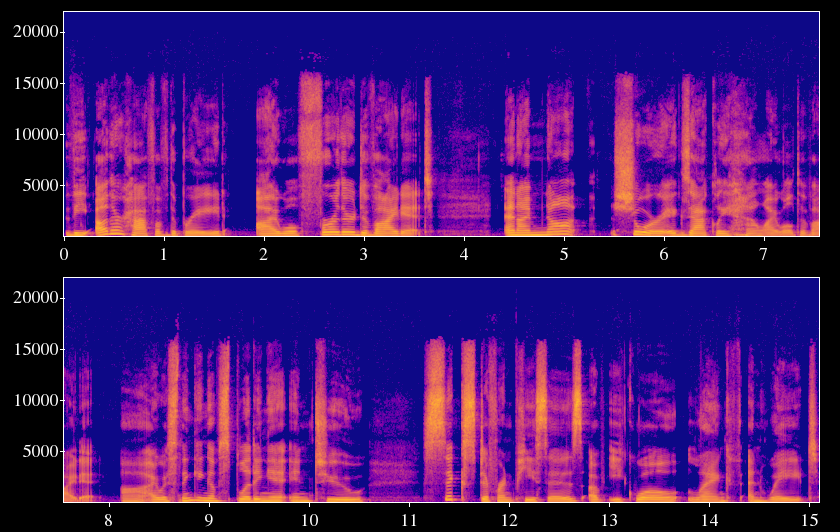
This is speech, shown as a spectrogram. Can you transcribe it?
the other half of the braid, I will further divide it, and I'm not sure exactly how I will divide it. Uh, I was thinking of splitting it into six different pieces of equal length and weight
